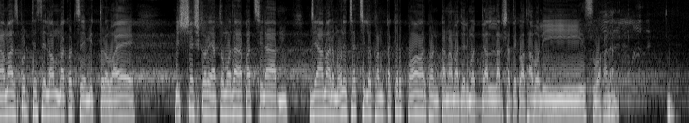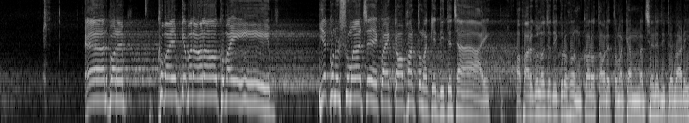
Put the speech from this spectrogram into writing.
নামাজ পড়তেছে, লম্বা করছে মৃত্যুর ভয়ে, বিশ্বাস করে এত মজা পাচ্ছিলাম যে আমার মনে চাচ্ছিল ঘন্টাকের পর ঘণ্টা নামাজের মধ্যে আল্লাহর সাথে কথা বলি। সুবহানাল্লাহ। এরপরে খুবাইবকে বলা হলো, খুবাইব ইয়ে কোনো সময় আছে কয়েকটা অফার তোমাকে দিতে চাই। অফারগুলো যদি গ্রহণ করো, তাহলে তোমাকে আমরা ছেড়ে দিতে পারি।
